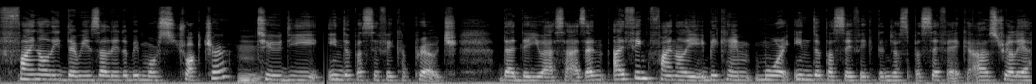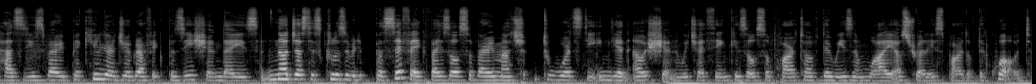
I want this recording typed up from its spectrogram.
finally there is a little bit more structure mm. to the Indo-Pacific approach that the US has. And I think finally it became more Indo-Pacific than just Pacific. Australia has this very peculiar geographic position that is not just exclusively Pacific, but it's also very much towards the Indian Ocean, which I think is also part of the reason why Australia is part of the Quad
